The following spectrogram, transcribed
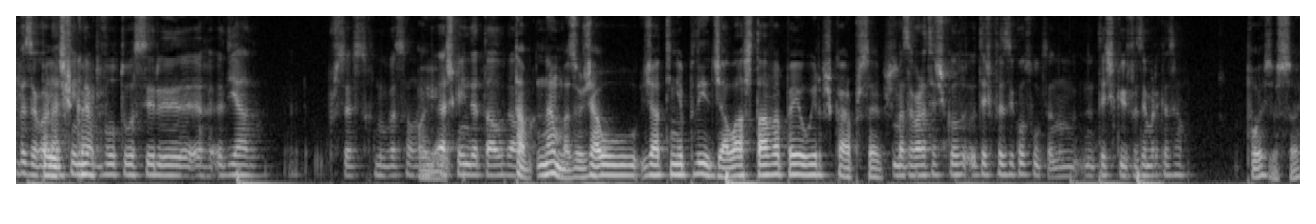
Mas agora acho que ainda buscar. voltou a ser eh, adiado o processo de renovação. Oi. Acho que ainda está legal. Tá, não, mas eu já, o, já tinha pedido, já lá estava para eu ir buscar, percebes? Mas agora tens, que tens que fazer consulta, não, não tens que ir fazer marcação. Pois, eu sei.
